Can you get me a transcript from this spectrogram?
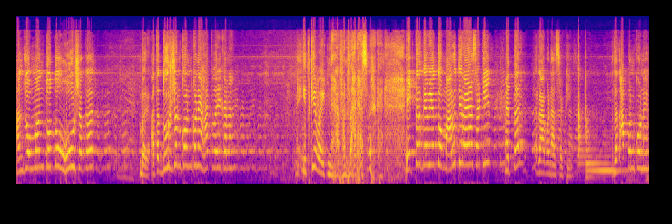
आणि जो म्हणतो तो होऊ शकत. बरं आता दुर्जन कोण कोण आहे? हात वरी करा. नाही इतके वाईट नाही आपण महाराज बरं का? एकतर देव येतो मारुती रायासाठी नाहीतर रावणासाठी. आता आपण कोण आहे?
